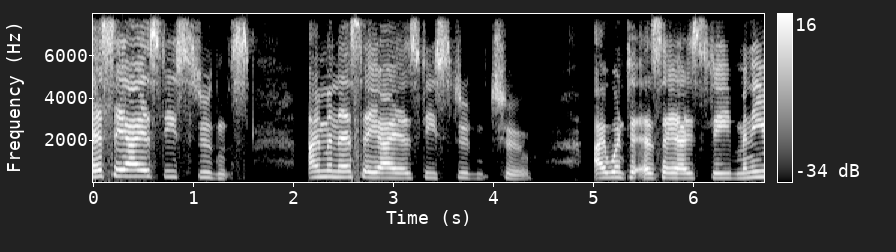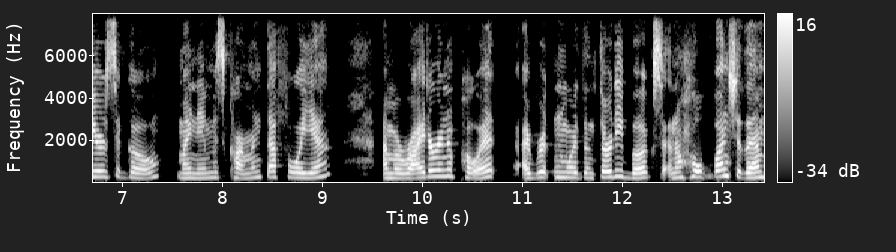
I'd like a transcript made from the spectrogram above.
SAISD students. I'm an SAISD student too. I went to SAISD many years ago. My name is Carmen Tafolla. I'm a writer and a poet. I've written more than 30 books and a whole bunch of them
